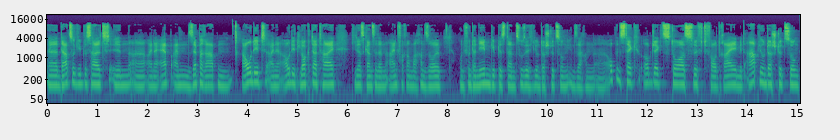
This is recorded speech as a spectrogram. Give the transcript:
Äh, dazu gibt es halt in äh, einer App einen separaten Audit, eine Audit-Log-Datei, die das Ganze dann einfacher machen soll. Und für Unternehmen gibt es dann zusätzliche Unterstützung in Sachen äh, OpenStack Object Store, Swift V3 mit API-Unterstützung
